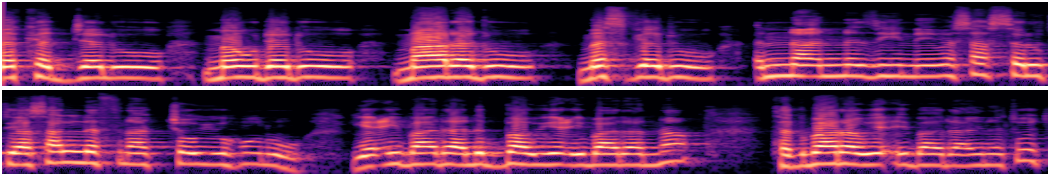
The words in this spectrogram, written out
መከጀሉ መውደዱ ማረዱ መስገዱ እና እነዚህን የመሳሰሉት ያሳለፍናቸው የሆኑ የዒባዳ ልባዊ የዒባዳና ተግባራዊ የዒባዳ አይነቶች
